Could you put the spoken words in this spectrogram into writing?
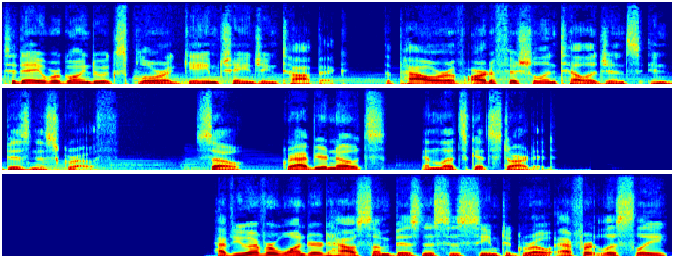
Today, we're going to explore a game changing topic the power of artificial intelligence in business growth. So, grab your notes and let's get started. Have you ever wondered how some businesses seem to grow effortlessly,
